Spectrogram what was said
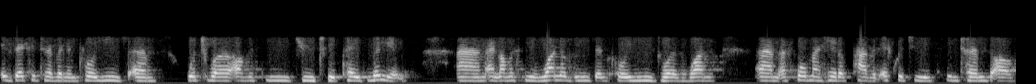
executive and employees, um, which were obviously due to paid millions. Um, and obviously, one of these employees was one um, a former head of private equity in terms of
